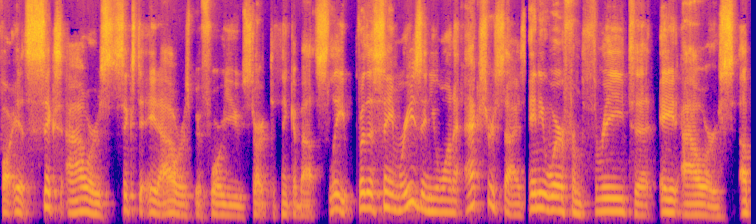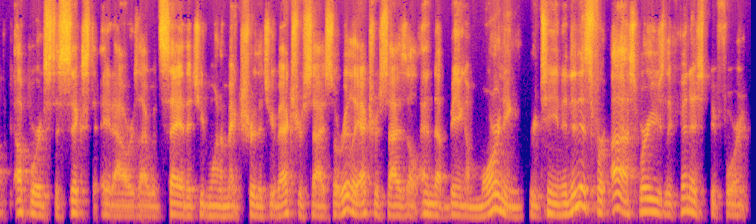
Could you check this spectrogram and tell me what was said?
far it's six hours six to eight hours before you start to think about sleep. For the same reason you want to exercise anywhere from three to eight hours up upwards to six to eight hours i would say that you'd want to make sure that you've exercised. So really exercise will end up being a morning routine. And it is for us we're usually finished before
